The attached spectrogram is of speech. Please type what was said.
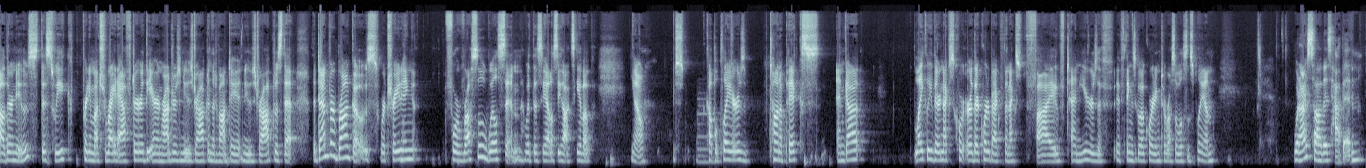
Other news this week, pretty much right after the Aaron Rodgers news dropped and the Davante news dropped, was that the Denver Broncos were trading for Russell Wilson with the Seattle Seahawks. Gave up, you know, just a couple players, ton of picks, and got likely their next or their quarterback for the next five, ten years if if things go according to Russell Wilson's plan. When I saw this happen,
